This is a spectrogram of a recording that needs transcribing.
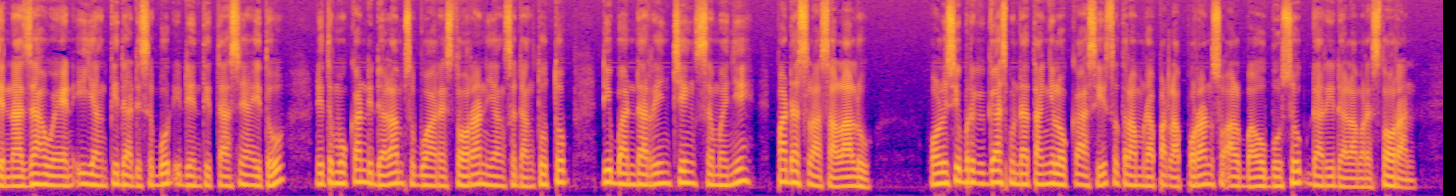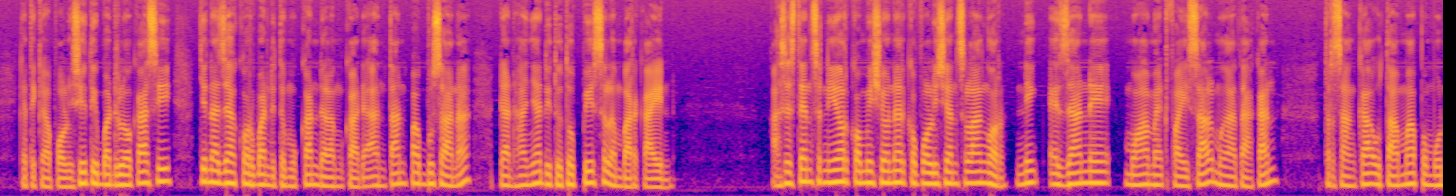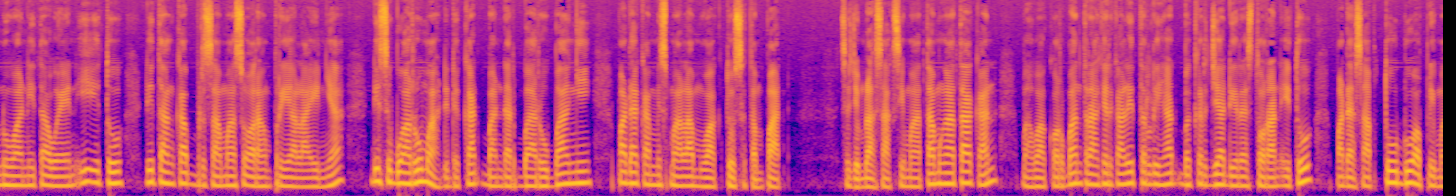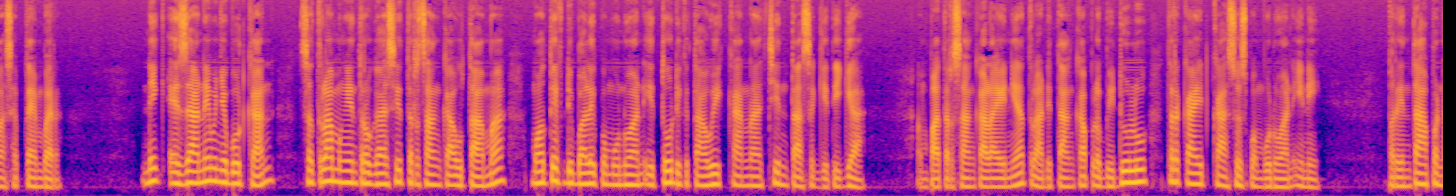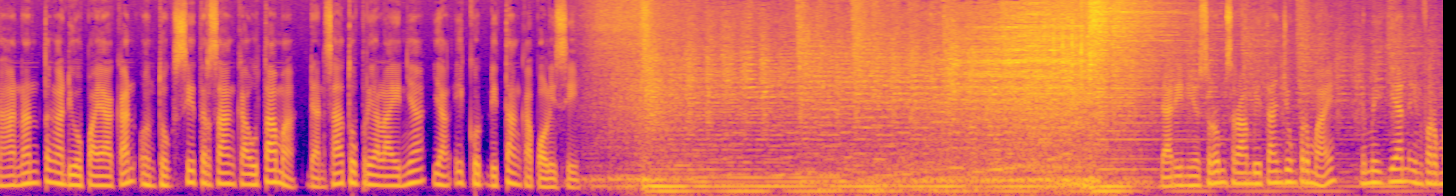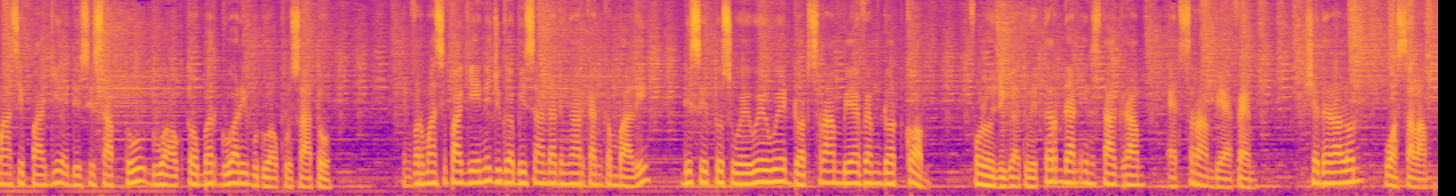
Jenazah WNI yang tidak disebut identitasnya itu ditemukan di dalam sebuah restoran yang sedang tutup di Bandar Rincing, Semenyih pada selasa lalu. Polisi bergegas mendatangi lokasi setelah mendapat laporan soal bau busuk dari dalam restoran. Ketika polisi tiba di lokasi, jenazah korban ditemukan dalam keadaan tanpa busana dan hanya ditutupi selembar kain. Asisten senior Komisioner Kepolisian Selangor, Nick Ezane Muhammad Faisal mengatakan, tersangka utama pembunuh wanita WNI itu ditangkap bersama seorang pria lainnya di sebuah rumah di dekat Bandar Baru Bangi pada Kamis malam waktu setempat. Sejumlah saksi mata mengatakan bahwa korban terakhir kali terlihat bekerja di restoran itu pada Sabtu 25 September. Nick Ezane menyebutkan, setelah menginterogasi tersangka utama, motif dibalik pembunuhan itu diketahui karena cinta segitiga. Empat tersangka lainnya telah ditangkap lebih dulu terkait kasus pembunuhan ini. Perintah penahanan tengah diupayakan untuk si tersangka utama dan satu pria lainnya yang ikut ditangkap polisi. Dari Newsroom Serambi Tanjung Permai, demikian informasi pagi edisi Sabtu 2 Oktober 2021. Informasi pagi ini juga bisa Anda dengarkan kembali di situs www.serambifm.com. Follow juga Twitter dan Instagram @serambifm. Syederalun, wassalam.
